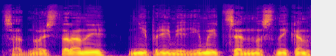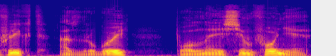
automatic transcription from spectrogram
С одной стороны, непримиримый ценностный конфликт, а с другой полная симфония.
